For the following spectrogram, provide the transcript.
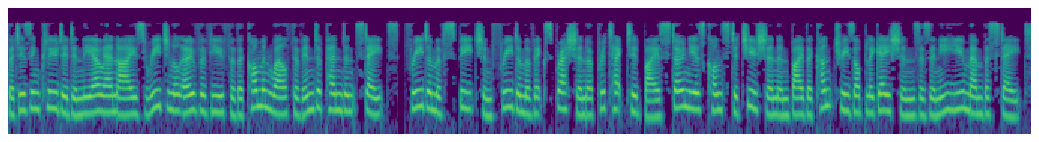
but is included in the ONI's Regional Overview for the Commonwealth of Independent States. Freedom of speech and freedom of expression are protected by Estonia's constitution and by the country's obligations as an EU member state.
